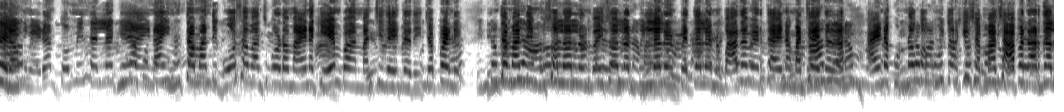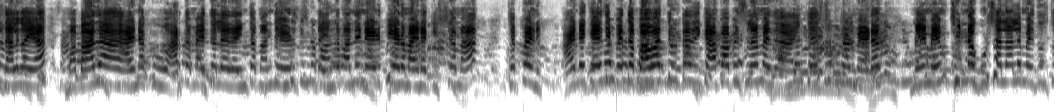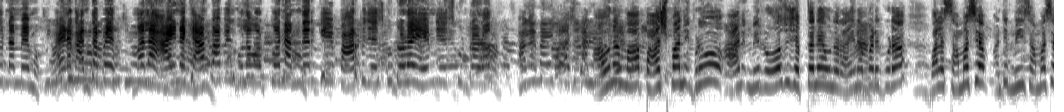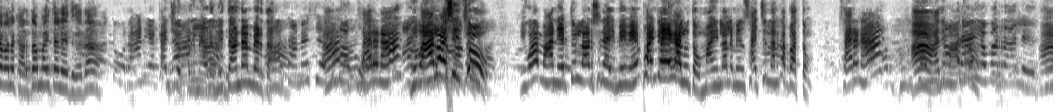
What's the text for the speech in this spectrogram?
మేడం. మేడం. తొమ్మిది నెలలకి ఆయన ఇంత మంది గోస పంచుకోవడం ఆయనకి ఏం మంచిది అవుతుంది చెప్పండి. ఇంత మంది ముసలోళ్ళను వయసోళ్ళను పిల్లలను పెద్దలను బాధ పెడితే ఆయన మంచి అవుతుందా? ఆయనకున్న ఒక కూతురికి మా శాపనార్థాలు తలగాయా? మా బాధ ఆయనకు అర్థం అవుతలేదా ఇంత మంది ఏడుస్తుంటే ఇంత మందిని ఏడిపియడం ఆయనకి ఇష్టమా? చెప్పండి. ఆయనకేది పెద్ద భవంతి ఉంటది క్యాంప్ ఆఫీస్లో మెద- చేస్తుంటాడు మేడం. మేమేం చిన్న గుడిసెలలో మెదులుతున్నాం మేము. ఆయనకు అంత మళ్ళీ ఆయన క్యాంప్ ఆఫీస్ గుల కొట్టుకొని అందరికి పార్క్ చేసుకుంటాడో ఏం చేసుకుంటాడో. అవునమ్మా పాష్పాని ఇప్పుడు ఆయన మీరు రోజు చెప్తానే ఉన్నారు. అయినప్పటికీ కూడా వాళ్ళ సమస్య అంటే మీ సమస్య వాళ్ళకి అర్థమైతే లేదు కదా. చెప్పు మేడం మీ దండం పెడతా. ఆ, సరేనా? నువ్వు ఆలోచించు. ఇగో మా నెత్తులు నడిచినాయి మేమేం పని చేయగలుగుతాం? మా ఇళ్ళలో మేము సచ్చిందనక బతాం. సరేనా? అది మాత్రం ఆ.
